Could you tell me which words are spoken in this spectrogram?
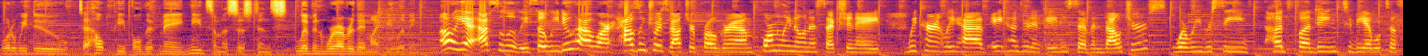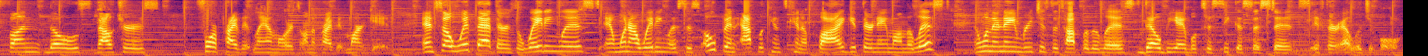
What do we do to help people that may need some assistance living wherever they might be living? Oh, yeah, absolutely. So we do have our Housing Choice Voucher Program, formerly known as Section 8. We currently have 887 vouchers where we receive HUD funding to be able to fund those vouchers for private landlords on the private market. And so, with that, there's a waiting list. And when our waiting list is open, applicants can apply, get their name on the list. And when their name reaches the top of the list, they'll be able to seek assistance if they're eligible.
